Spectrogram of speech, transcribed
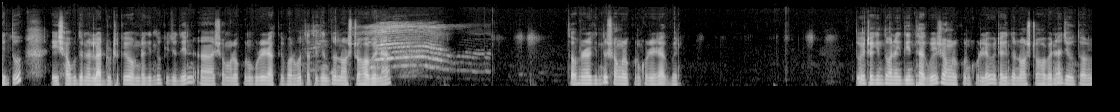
কিন্তু এই সাবুদানার লাড্ডুটাকেও আমরা কিন্তু কিছুদিন সংরক্ষণ করে রাখতে পারব, তাতে কিন্তু নষ্ট হবে না। তো আপনারা কিন্তু সংরক্ষণ করে রাখবেন। তো এটা কিন্তু অনেক দিন থাকবে সংরক্ষণ করলেও, এটা কিন্তু নষ্ট হবে না যেহেতু আমি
